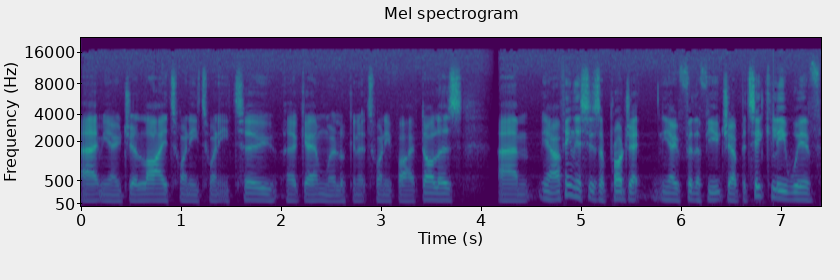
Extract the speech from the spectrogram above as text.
Um, you know, July 2022. Again, we're looking at $25. Um, you know, I think this is a project, you know, for the future, particularly with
